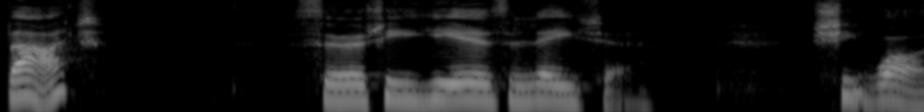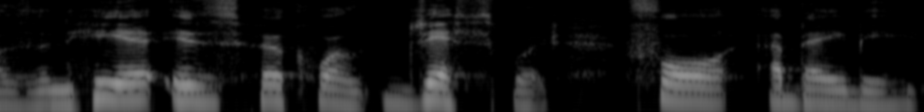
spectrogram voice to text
But 30 years later, she was, and here is her quote, desperate for a baby.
